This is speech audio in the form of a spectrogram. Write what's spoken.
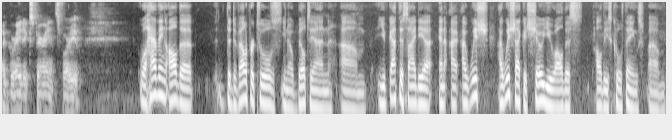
a great experience for you? Well, having all the the developer tools, you know, built in, um, you've got this idea, and I, I, wish I wish I could show you all this all these cool things, um,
